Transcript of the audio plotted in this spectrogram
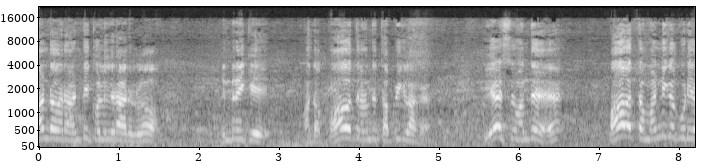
ஆண்டவரை அண்டிக் கொள்ளுகிறார்களோ இன்றைக்கு அந்த பாவத்திலிருந்து தப்பிக்கலாங்க. இயேசு வந்து பாவத்தை மன்னிக்கக்கூடிய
